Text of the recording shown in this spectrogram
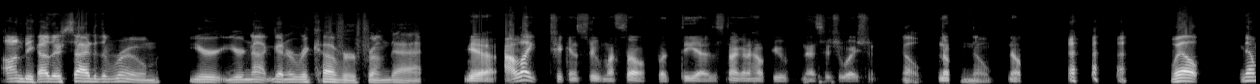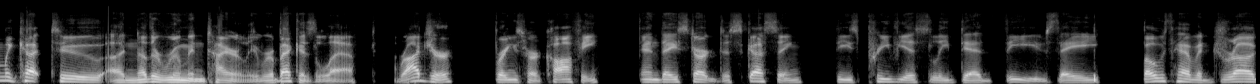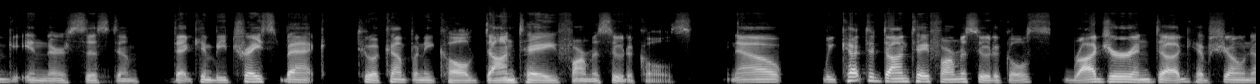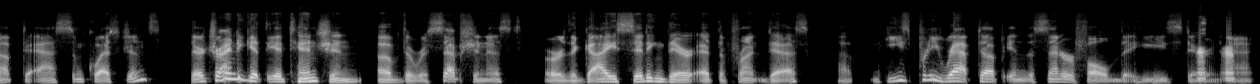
on the other side of the room, you're you're not going to recover from that. Yeah, I like chicken soup myself, but yeah, it's not gonna help you in that situation. No. No. No. No. well, then we cut to another room entirely. Rebecca's left. Roger brings her coffee and they start discussing these previously dead thieves. They both have a drug in their system that can be traced back to a company called Dante Pharmaceuticals. Now, we cut to Dante Pharmaceuticals. Roger and Doug have shown up to ask some questions. They're trying to get the attention of the receptionist or the guy sitting there at the front desk. Uh, he's pretty wrapped up in the centerfold that he's staring at.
